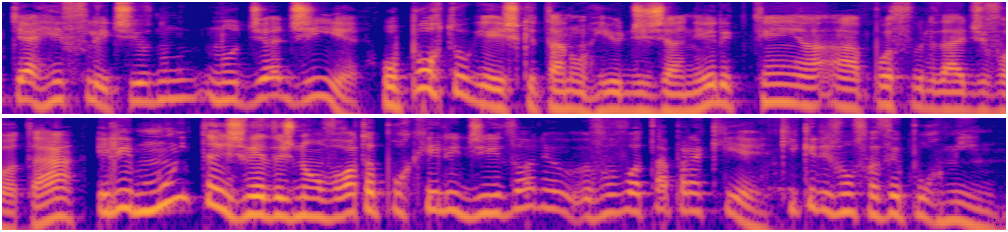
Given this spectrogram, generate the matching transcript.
que é refletido no, no, dia a dia. O português que está no Rio de Janeiro e que tem a, a, possibilidade de votar, ele muitas vezes não vota porque ele diz: olha, eu vou votar para quê? O que, que eles vão fazer por mim?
